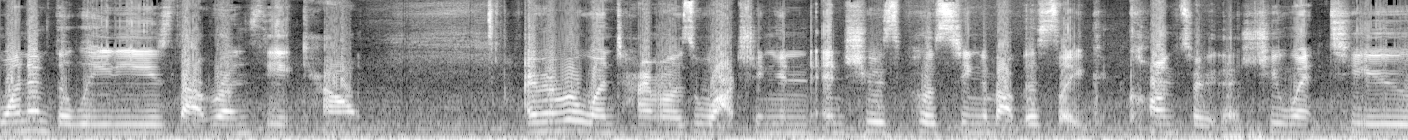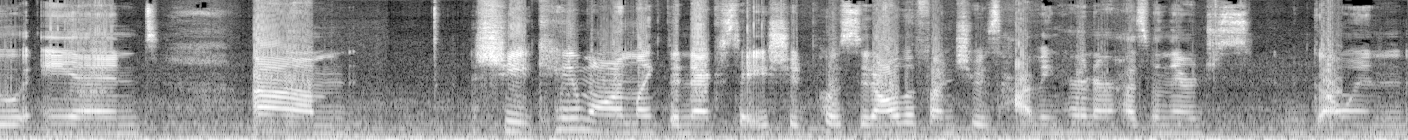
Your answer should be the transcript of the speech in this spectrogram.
one of the ladies that runs the account I remember one time I was watching and, and she was posting about this like concert that she went to and um, she came on like the next day she'd posted all the fun she was having her and her husband they were just going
